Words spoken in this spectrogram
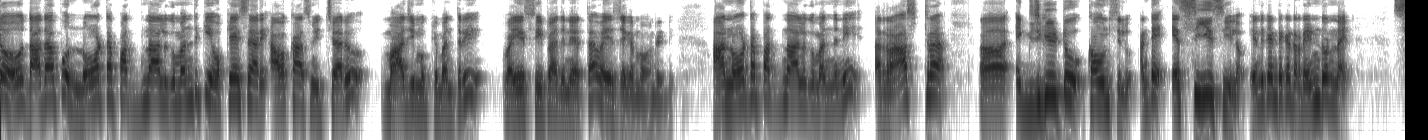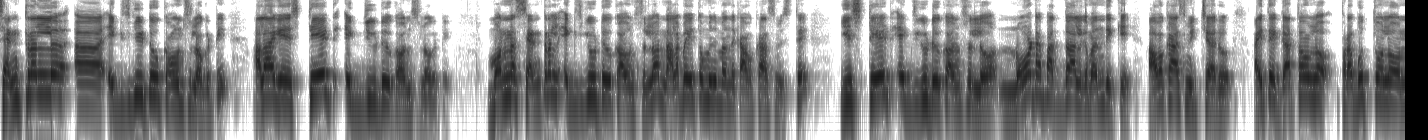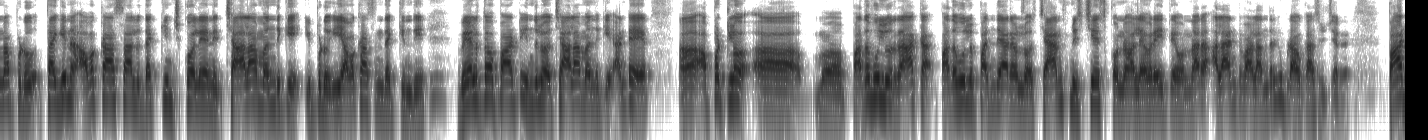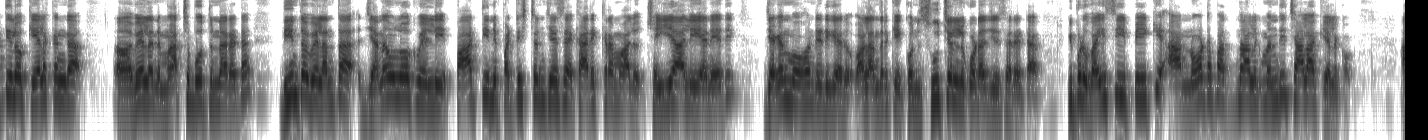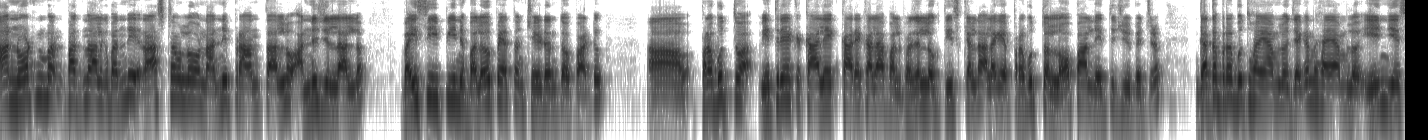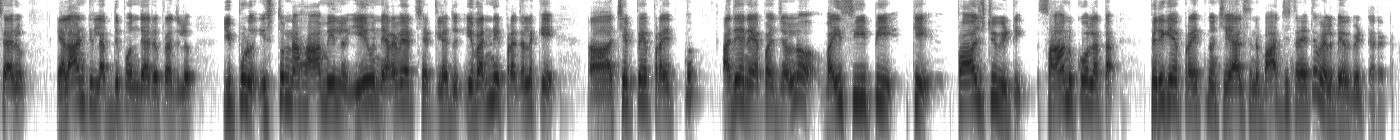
లో దాదాపు నూట పద్నాలుగు మందికి ఒకేసారి అవకాశం ఇచ్చారు మాజీ ముఖ్యమంత్రి వైఎస్సీపీ అధినేత వైఎస్ జగన్మోహన్ రెడ్డి. ఆ నూట పద్నాలుగు మందిని రాష్ట్ర ఎగ్జిక్యూటివ్ కౌన్సిల్ అంటే ఎస్ఈసిలో ఎందుకంటే ఇక్కడ రెండు ఉన్నాయి సెంట్రల్ ఎగ్జిక్యూటివ్ కౌన్సిల్ ఒకటి అలాగే స్టేట్ ఎగ్జిక్యూటివ్ కౌన్సిల్ ఒకటి. మొన్న సెంట్రల్ ఎగ్జిక్యూటివ్ కౌన్సిల్లో నలభై తొమ్మిది మందికి అవకాశం ఇస్తే ఈ స్టేట్ ఎగ్జిక్యూటివ్ కౌన్సిల్లో నూట పద్నాలుగు మందికి అవకాశం ఇచ్చారు. అయితే గతంలో ప్రభుత్వంలో ఉన్నప్పుడు తగిన అవకాశాలు దక్కించుకోలేని చాలా మందికి ఇప్పుడు ఈ అవకాశం దక్కింది. వీళ్ళతో పాటు ఇందులో చాలా మందికి అంటే అప్పట్లో పదవులు రాక పదవులు పందేరంలో ఛాన్స్ మిస్ చేసుకున్న వాళ్ళు ఎవరైతే ఉన్నారో అలాంటి వాళ్ళందరికీ ఇప్పుడు అవకాశం ఇచ్చారు. పార్టీలో కీలకంగా వీళ్ళని మార్చబోతున్నారట. దీంతో వీళ్ళంతా జనంలోకి వెళ్ళి పార్టీని పటిష్టం చేసే కార్యక్రమాలు చెయ్యాలి అనేది జగన్మోహన్ రెడ్డి గారు వాళ్ళందరికీ కొన్ని సూచనలు కూడా చేశారట. ఇప్పుడు వైసీపీకి ఆ నూట పద్నాలుగు మంది చాలా కీలకం. ఆ నూట పద్నాలుగు మంది రాష్ట్రంలో ఉన్న అన్ని ప్రాంతాల్లో అన్ని జిల్లాల్లో వైసీపీని బలోపేతం చేయడంతో పాటు ప్రభుత్వ వ్యతిరేక కార్య కార్యకలాపాలు ప్రజల్లోకి తీసుకెళ్ళడం అలాగే ప్రభుత్వ లోపాలను ఎత్తి చూపించడం గత ప్రభుత్వ హయాంలో జగన్ హయాంలో ఏం చేశారు ఎలాంటి లబ్ధి పొందారు ప్రజలు ఇప్పుడు ఇస్తున్న హామీలు ఏమి నెరవేర్చట్లేదు. ఇవన్నీ ప్రజలకి చెప్పే ప్రయత్నం. అదే నేపథ్యంలో వైసీపీకి పాజిటివిటీ సానుకూలత పెరిగే ప్రయత్నం చేయాల్సిన బాధ్యతనైతే వీళ్ళ మీద పెట్టారట.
